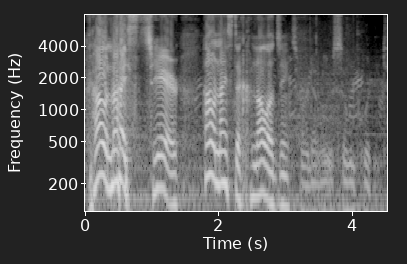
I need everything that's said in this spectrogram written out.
How nice chair! How nice technology! Was so important.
